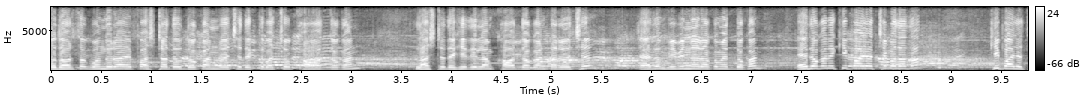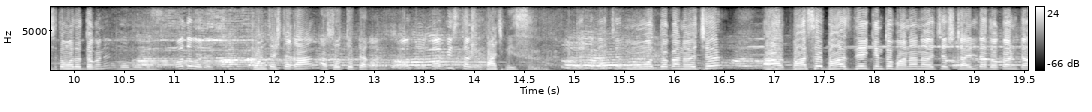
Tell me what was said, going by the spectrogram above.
তো দর্শক বন্ধুরা এই পাশটাতেও দোকান রয়েছে দেখতে পাচ্ছ খাওয়ার দোকান। লাস্টে দেখিয়ে দিলাম খাওয়ার দোকানটা রয়েছে। একদম বিভিন্ন রকমের দোকান। এই দোকানে কি পাওয়া যাচ্ছে গো দাদা? কি পাওয়া যাচ্ছে তোমাদের দোকানে? কত করে? পঞ্চাশ টাকা আর সত্তর টাকা। পিস থাকে? পাঁচ পিস দেখতে পাচ্ছেন মোমোর দোকান হয়েছে। আর বাঁশে বাঁশ দিয়ে কিন্তু বানানো হয়েছে স্টাইলটা দোকানটা।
